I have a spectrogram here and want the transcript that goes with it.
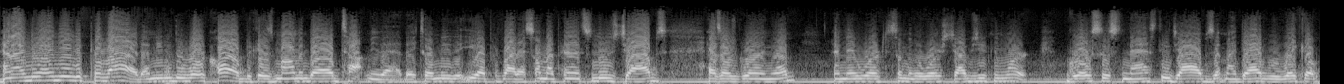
And I knew I needed to provide. I needed to work hard because mom and dad taught me that. They told me that you got to provide. I saw my parents lose jobs as I was growing up, and they worked some of the worst jobs you can work. Grossest, nasty jobs that my dad would wake up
